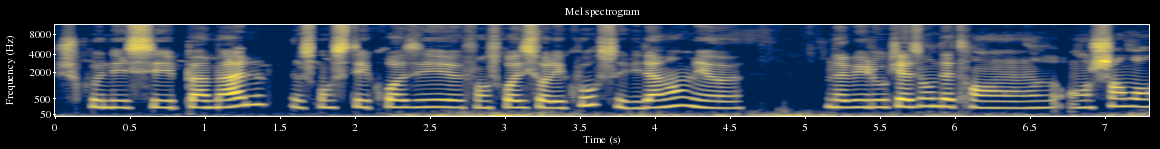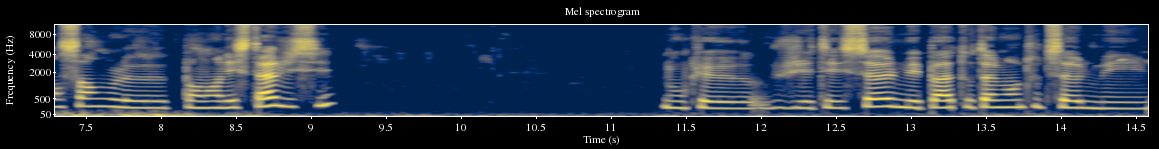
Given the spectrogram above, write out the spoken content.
je connaissais pas mal parce qu'on s'était croisés, enfin on se croisait sur les courses évidemment, mais on avait eu l'occasion d'être en, en chambre ensemble pendant les stages ici. Donc j'étais seule, mais pas totalement toute seule, mais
